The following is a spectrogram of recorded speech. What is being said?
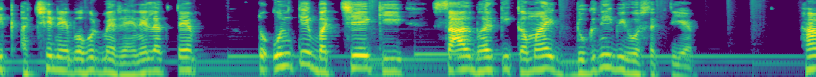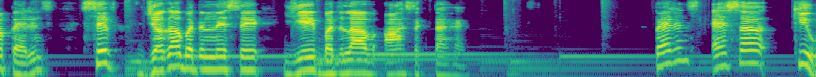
एक अच्छे नेबरहुड में रहने लगते हैं तो उनके बच्चे की साल भर की कमाई दुगनी भी हो सकती है। हाँ पेरेंट्स सिर्फ़ जगह बदलने से ये बदलाव आ सकता है। पेरेंट्स ऐसा क्यों?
